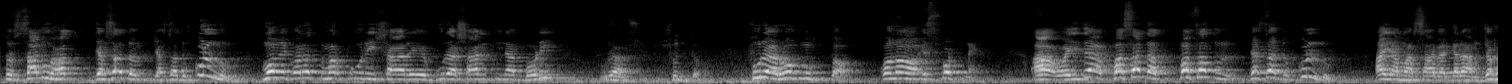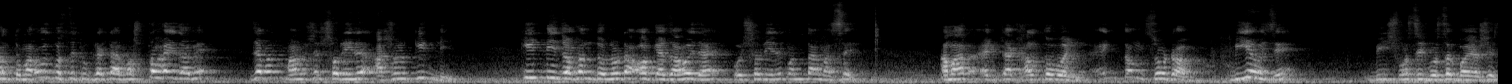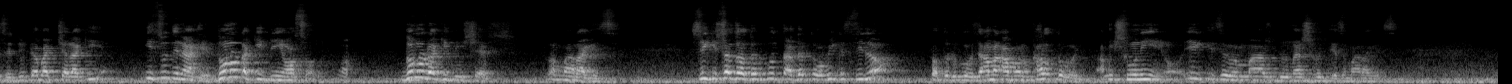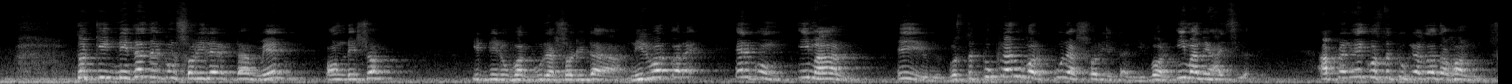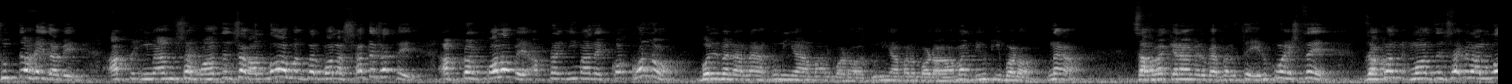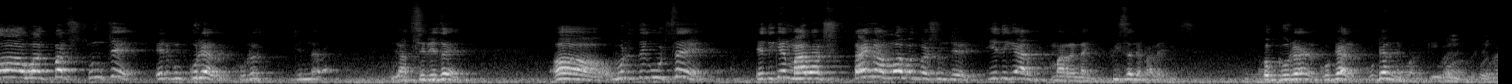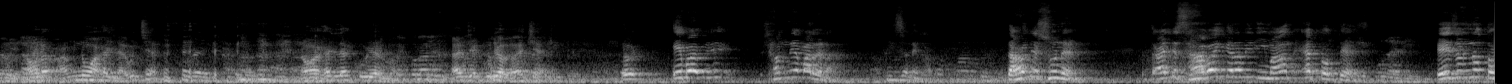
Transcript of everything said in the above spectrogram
তো সালুহাত জাসাদুল, জাসাদু কুল্লু। মনে করো তোমার পুরি সারে, পুরা সাড়ে তিন হাত বডি, পুরা শুদ্ধ, পুরা রোগমুক্ত কোনো স্পট নেই। আর ওইজা ফাসাদাত, ফাসাদুল জাসাদু কুল্লু। আই আমার সাহাবে কালাম যখন তোমার ওই বস্তু টুকরাটা নষ্ট হয়ে যাবে যেমন মানুষের শরীরে আসল কিডনি কিডনি যখন দোনোটা অকেজা হয়ে যায় ওই শরীরে কোন দাম আছে? আমার একটা খালতো বোন একদম ছোট বিয়ে হয়েছে বিশ পঁচিশ বছর বয়স হয়েছে দুইটা বাচ্চা রাখি কিছুদিন আগে দোনোটা কিডনি অসল। দোনোটা কিডনি শেষ মারা গেছে। চিকিৎসা যতটুকু তাদের তো অভিজ্ঞতা ছিল ততটুকু হয়েছে। আমার আবার খালতো বোন আমি শুনি এই কিছু মাস দুই মাস হইতেছে মারা গেছে। তো কিডনিটা যেরকম শরীরের একটা মেন ফাউন্ডেশন কিডনির উপর পুরো শরীরটা নির্ভর করে, এরকম ইমান, এই গোস্তের টুকরার উপর পুরো শরীরটা নির্ভর ইমানের হাইসিয়তে। আপনার এই গোস্তের টুকরাটা যখন শুদ্ধ হয়ে যাবে, আপনি ইমাম সাহেব মহাজন সাহেব, আল্লাহ একবার বলার সাথে সাথে আপনার কলবে, আপনার ইমানে কখনো বলবে না না, দুনিয়া আমার বড়, দুনিয়া আমার বড়, আমার ডিউটি বড়। না। সাহাবা কেরামের ব্যাপারে তো এরকম আসছে যখন মহাজন সাহেবের আল্লাহ একবার শুনছে এরকম কুড়াল কুড়াল চিন্তা গাছ সিরিজে ও উপরের দিকে উঠছে এদিকে মারার টাইম আল্লাহ একবার শুনছে এদিকে আর মারে নাই পিছনে ফেলে দিচ্ছে ও কুড়াল কুটাল কুটাল নেই বলে কি বলে? আমরা আমি নোয়া খাইলা বুঝছেন? নোয়া খাইলা কুড়াল আচ্ছা কুড়াল আচ্ছা। এভাবে সামনে মারে না পিছনে মারে। তাহলে শুনেন তাহলে সাহাবাই কেরামের ইমান এত তেজ। এই জন্য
